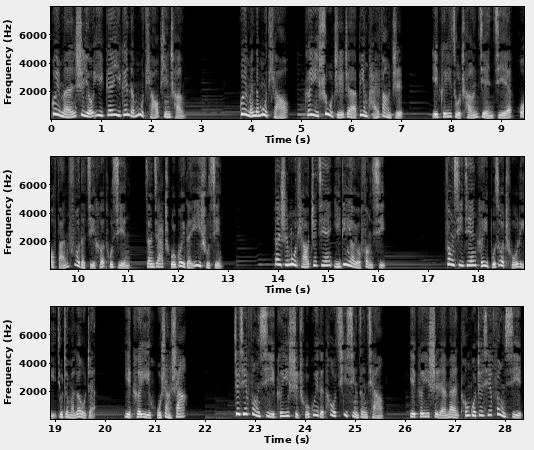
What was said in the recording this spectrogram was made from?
柜门是由一根一根的木条拼成。柜门的木条可以竖直着并排放置，也可以组成简洁或繁复的几何图形，增加橱柜的艺术性。但是木条之间一定要有缝隙，缝隙间可以不做处理就这么露着，也可以糊上纱。这些缝隙可以使橱柜的透气性增强，也可以使人们通过这些缝隙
